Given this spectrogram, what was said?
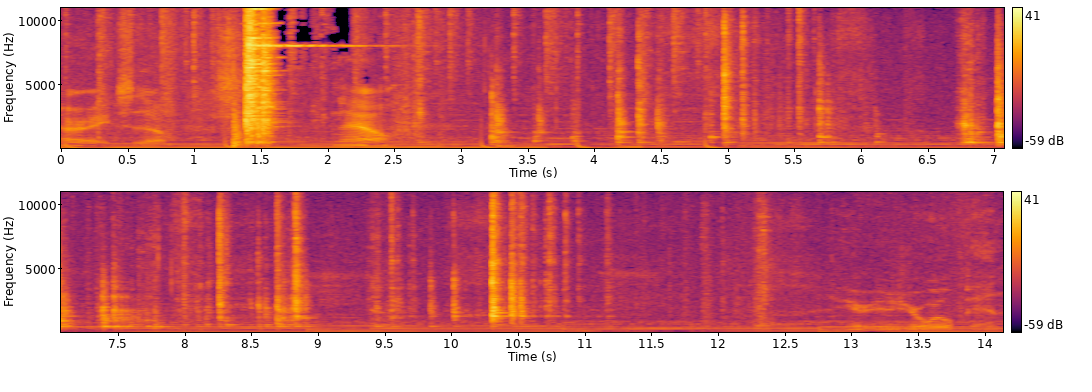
Alright, so now here is your oil pan.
